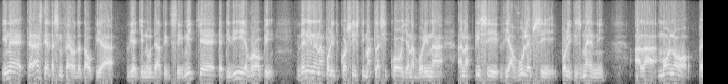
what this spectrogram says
Είναι τεράστια τα συμφέροντα τα οποία διακινούνται αυτή τη στιγμή και επειδή η Ευρώπη δεν είναι ένα πολιτικό σύστημα κλασικό για να μπορεί να αναπτύσσει διαβούλευση πολιτισμένη αλλά μόνο ε,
